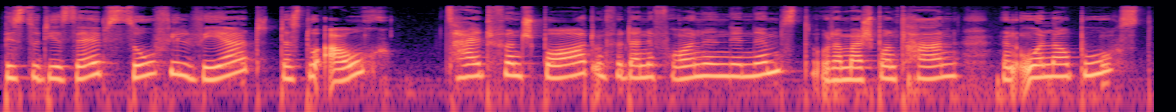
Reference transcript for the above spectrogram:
Bist du dir selbst so viel wert, dass du auch Zeit für den Sport und für deine Freundin dir nimmst oder mal spontan einen Urlaub buchst?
